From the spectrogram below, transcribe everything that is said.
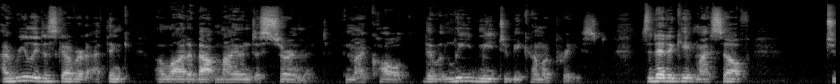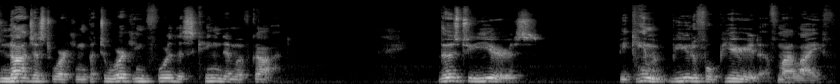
I really discovered, I think, a lot about my own discernment and my call that would lead me to become a priest, to dedicate myself to not just working, but to working for this kingdom of God. Those two years became a beautiful period of my life,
